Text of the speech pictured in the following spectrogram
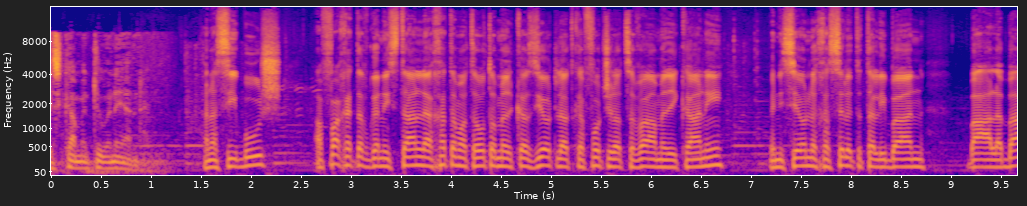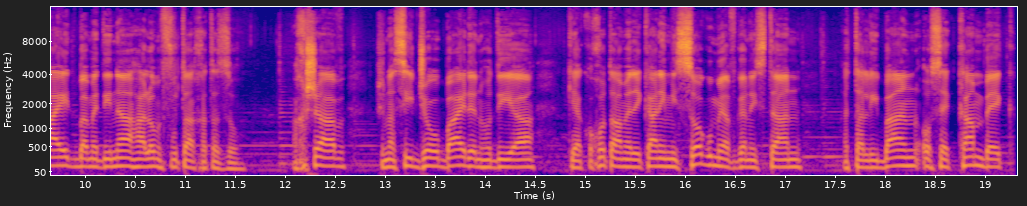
is coming to an end. הנשיא בוש הפך את אפגניסטן לאחת המטרות המרכזיות להתקפות של הצבא האמריקני, בניסיון לחסל את הטליבן, בעל הבית במדינה הלא מפותחת הזו. עכשיו, כשנשיא ג'ו ביידן הודיע כי הכוחות האמריקנים ייסוגו מאפגניסטן, הטליבן עושה קאמבק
